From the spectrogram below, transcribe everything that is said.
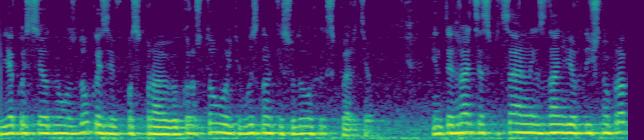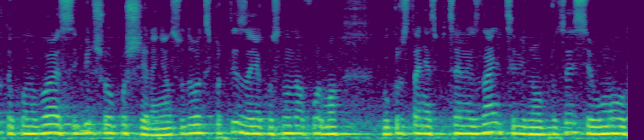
в якості одного з доказів по справі використовують висновки судових експертів. Інтеграція спеціальних знань в юридичну практику набуває все більшого поширення. Судова експертиза як основна форма використання спеціальних знань в цивільному процесі в умовах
